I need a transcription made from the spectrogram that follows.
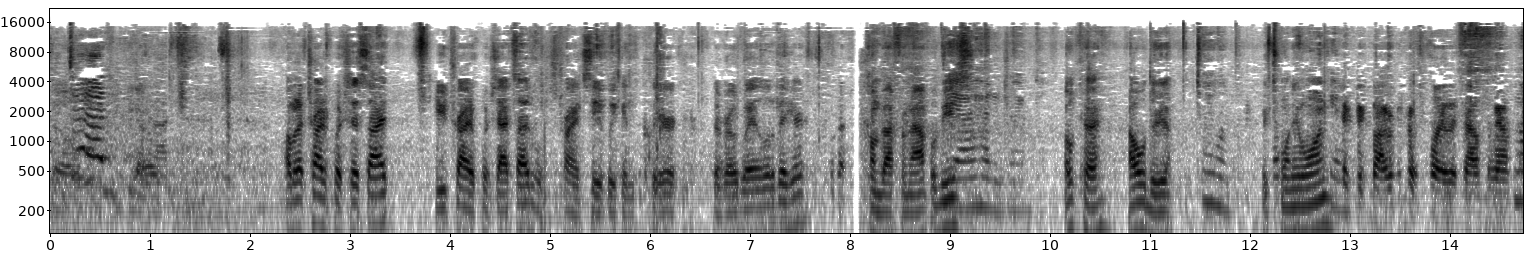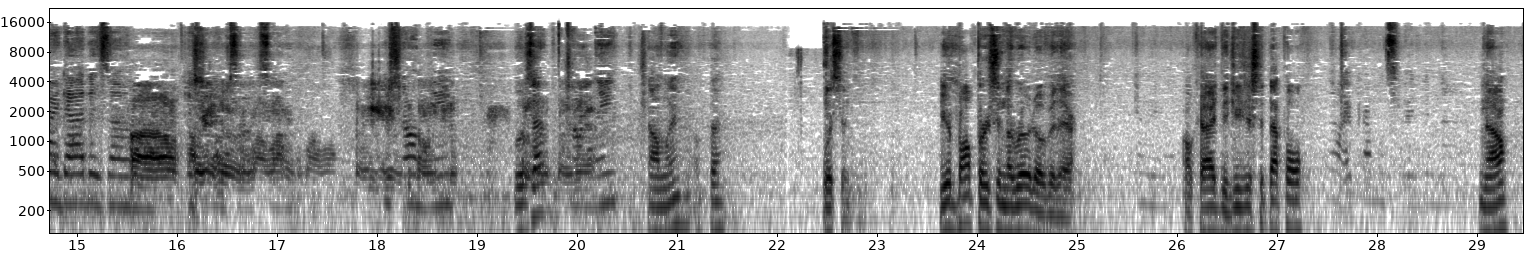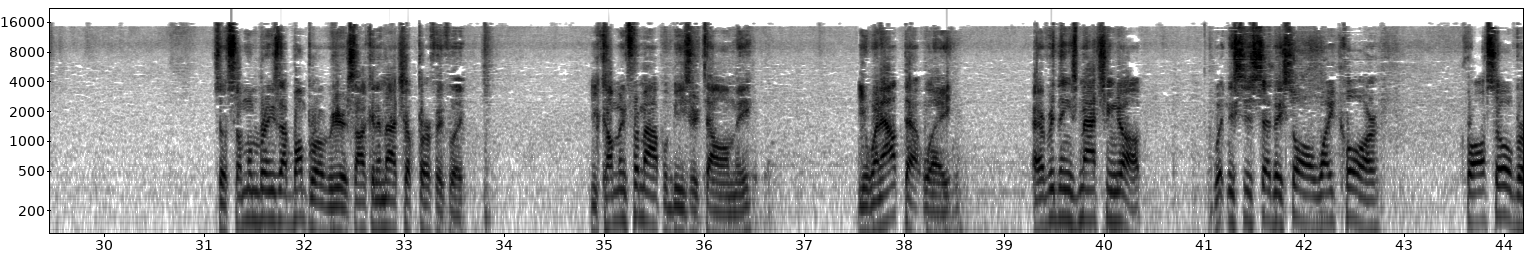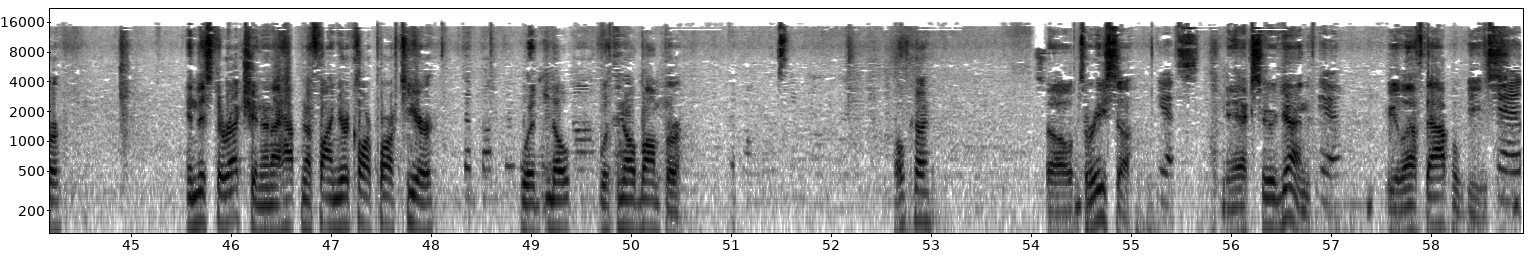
Dad. You gotta- I'm gonna try to push this side. You try to push that side. We'll just try and see if we can clear the roadway a little bit here. Come back from Applebee's. Yeah, I had a drink. Okay. How old are you? 21. You're 21. Yeah. Six six five. We're just gonna play this out for now. My dad is, um, Uh, is we're Sean. Lee. What was that? Sean Lee. Sean Lee? Okay. Listen, your bumper's in the road over there. Okay. Did you just hit that pole? No, I promise you I did not. No. So if someone brings that bumper over here, it's not going to match up perfectly. You're coming from Applebee's, you're telling me. You went out that way. Everything's matching up. Witnesses said they saw a white car cross over in this direction, and I happen to find your car parked here The bumper was with no with no bumper. The bumper was taken off. Okay. So Teresa, Yes. let me ask you again. Yeah. You left Applebee's. Yeah.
